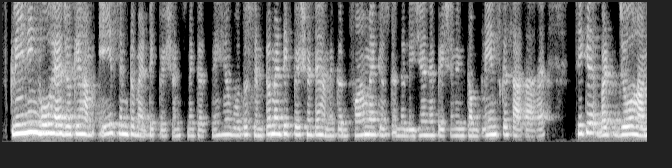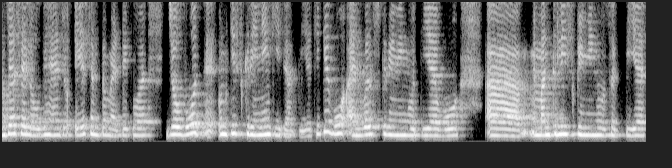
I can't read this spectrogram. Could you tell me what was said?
स्क्रीनिंग वो है जो कि हम ए सिम्टोमेटिक पेशेंट्स में करते हैं। वो तो सिम्टोमेटिक पेशेंट है, हमें कंफर्म है कि उसके अंदर लीजन है पेशेंट इन कंप्लेन्स के साथ आ रहा है। ठीक है? बट जो हम जैसे लोग हैं जो एसिम्टोमेटिक हो है जो वो उनकी स्क्रीनिंग की जाती है ठीक है? वो एनुअल स्क्रीनिंग होती है वो मंथली स्क्रीनिंग हो सकती है।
